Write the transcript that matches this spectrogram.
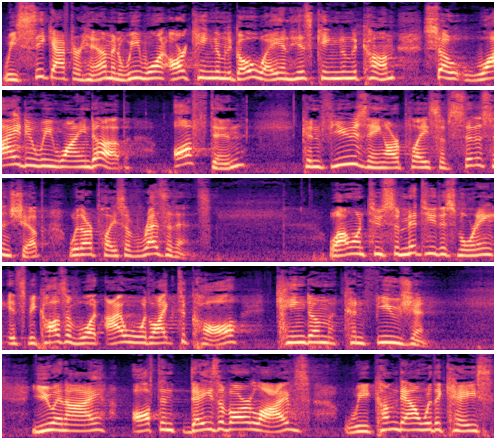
we seek after Him and we want our kingdom to go away and His kingdom to come. So why do we wind up often confusing our place of citizenship with our place of residence? Well, I want to submit to you this morning, it's because of what I would like to call kingdom confusion. You and I, often days of our lives, we come down with a case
